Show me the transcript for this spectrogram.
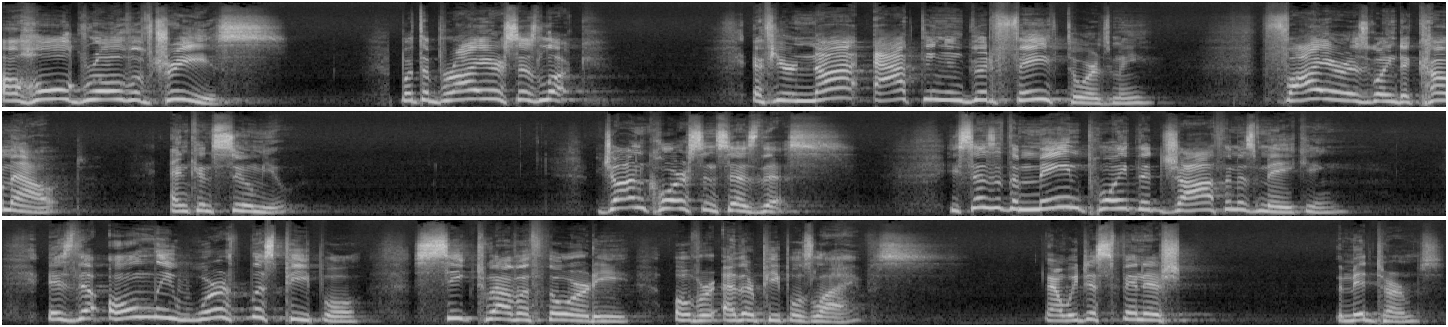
a whole grove of trees. But the briar says, Look, if you're not acting in good faith towards me, fire is going to come out and consume you. Jon Courson says this. He says that the main point that Jotham is making is that only worthless people seek to have authority over other people's lives. Now, we just finished the midterms.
